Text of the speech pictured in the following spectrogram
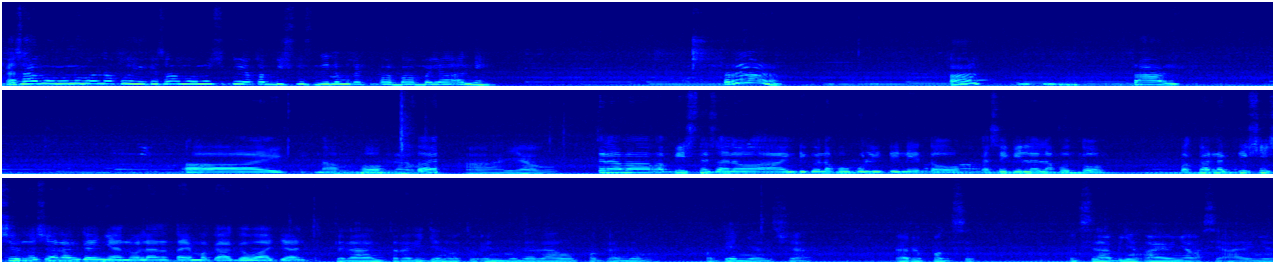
Kasama mo naman ako eh. Kasama mo si Kuya ka business. Hindi naman kita pababayaan eh. Tara na. Ha? Saan? Ay, nako. So, Ayaw. ito na mga ka-business, ano, ah, hindi ko nakukulitin ito kasi kilala ko to. Pagka nagdesisyon na siya ng ganyan, wala na tayong magagawa dyan. Kailangan talaga dyan utuin mo na lang pag ano, pag ganyan siya. Pero pag, si- pag sinabi niyang ayaw niya kasi ayaw niya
